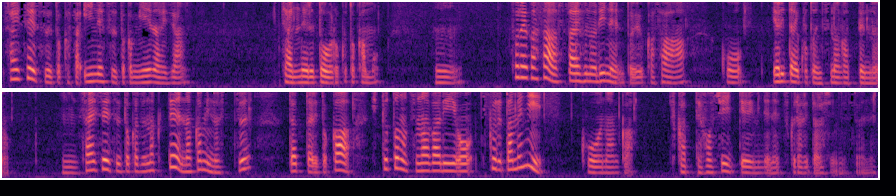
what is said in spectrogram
再生数とかさ、いいね数とか見えないじゃん。チャンネル登録とかも。うん。それがさ、スタイフの理念というかさ、こう、やりたいことにつながってんのよ。うん、再生数とかじゃなくて、中身の質だったりとか、人とのつながりを作るために、こうなんか、使ってほしいっていう意味でね、作られたらしいんですよね。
